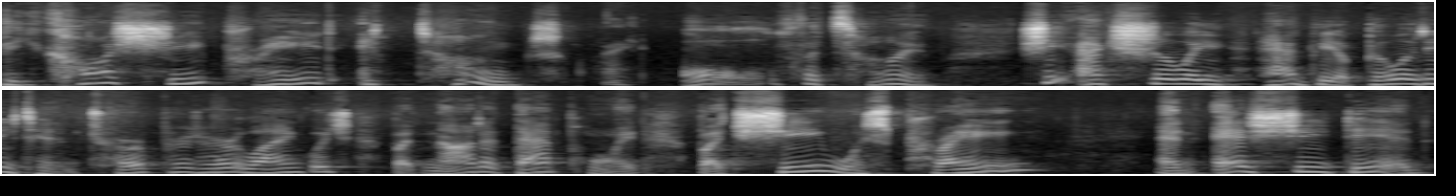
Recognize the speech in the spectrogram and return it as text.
because she prayed in tongues right. all the time. She actually had the ability to interpret her language, but not at that point. But she was praying, and as she did,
